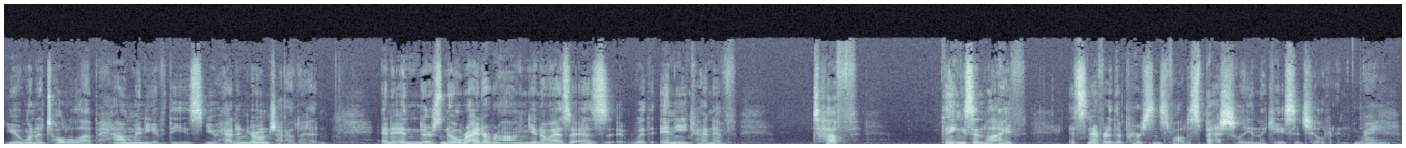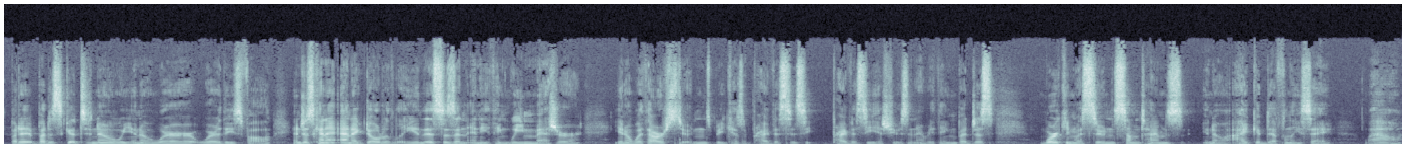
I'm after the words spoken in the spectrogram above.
you want to total up how many of these you had in your own childhood, and and there's no right or wrong. You know, as as with any kind of tough things in life, it's never the person's fault, especially in the case of children. Right. But it, but it's good to know, you know, where where these fall, and just kind of anecdotally. And this isn't anything we measure, you know, with our students because of privacy privacy issues and everything. But just working with students, sometimes, you know, I could definitely say, wow,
